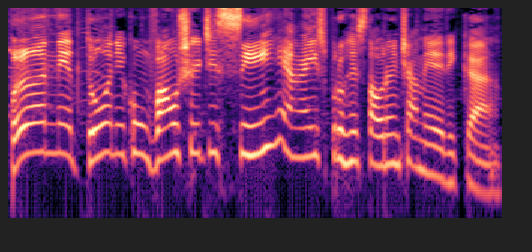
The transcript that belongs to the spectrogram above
Panetone com voucher de 100 reais pro Restaurante América.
